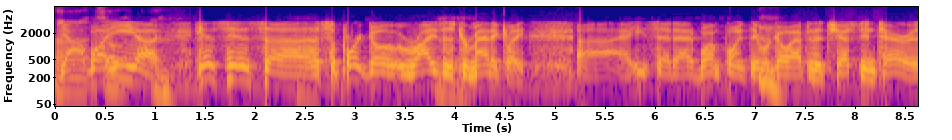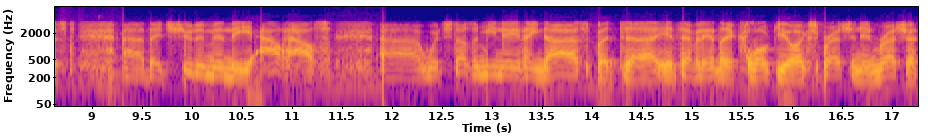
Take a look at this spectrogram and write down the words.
Yeah, well, so- he uh, his his uh, support go rises dramatically. Uh, he said at one point they would go after the Chechen terrorist, uh, they'd shoot him in the outhouse, uh, which doesn't mean anything to us, but uh, it's evidently a colloquial expression in Russia,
